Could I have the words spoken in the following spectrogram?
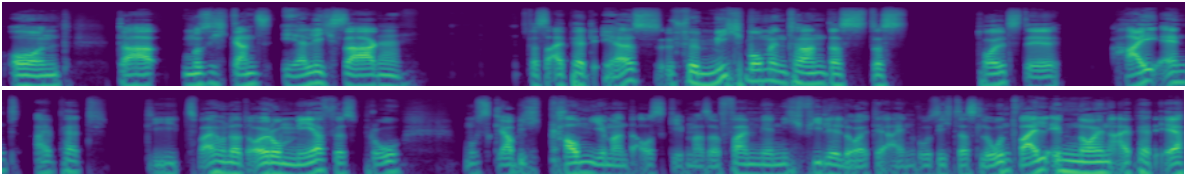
Und da muss ich ganz ehrlich sagen, das iPad Air ist für mich momentan das, das tollste High-End-iPad. Die 200 Euro mehr fürs Pro muss, glaube ich, kaum jemand ausgeben. Also fallen mir nicht viele Leute ein, wo sich das lohnt, weil im neuen iPad Air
